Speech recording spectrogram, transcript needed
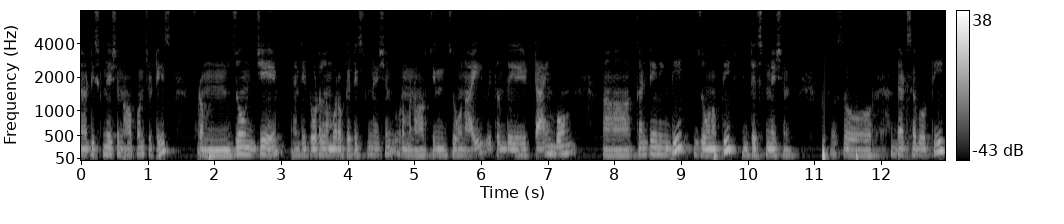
uh, destination opportunities from zone j and the total number of the destination from an origin zone i within the time bound uh, containing the zone of the destination. So that's about the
